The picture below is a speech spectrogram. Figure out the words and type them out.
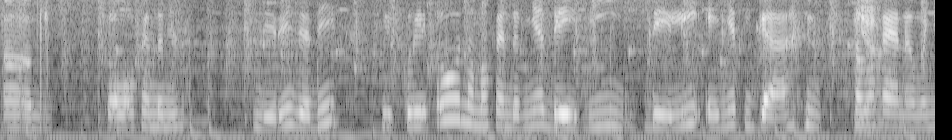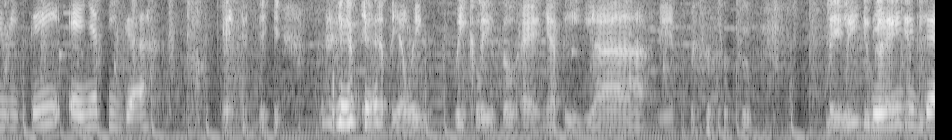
Em, kalau fandomnya sendiri jadi Weekly itu nama fandomnya Daily. Daily E-nya 3. Sama Iya. kayak namanya Weekly E-nya 3. Oke. Ingat-ingat ya week- weekly itu E-nya 3 gitu. Daily juga Daily E-nya juga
